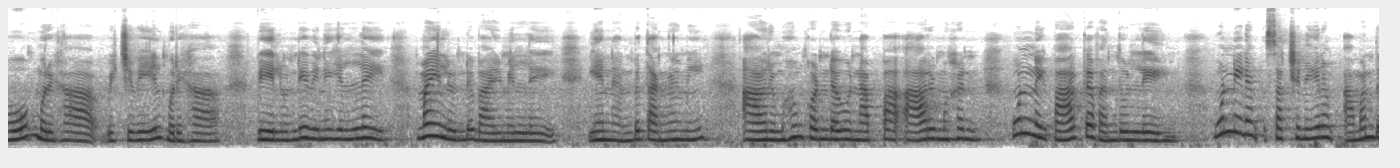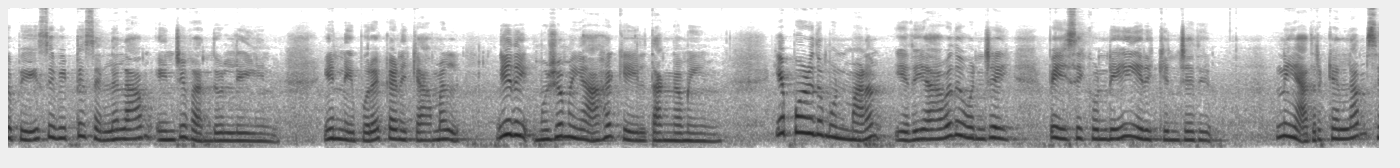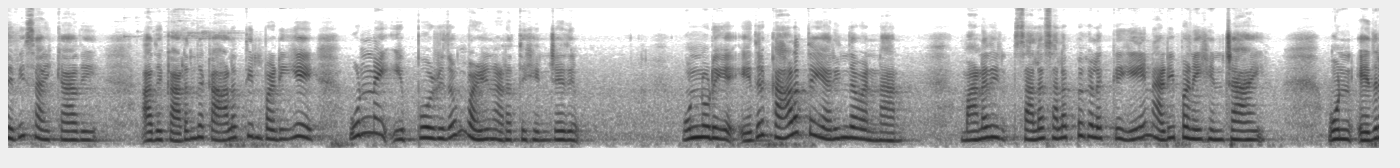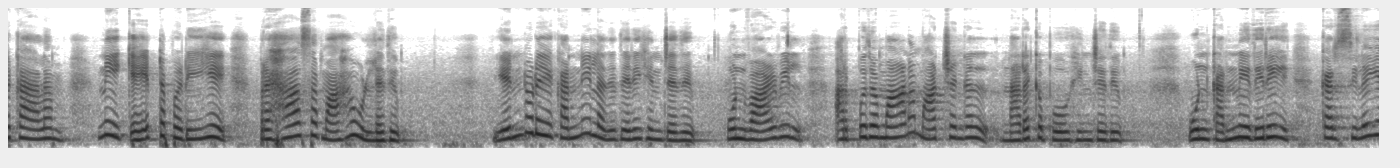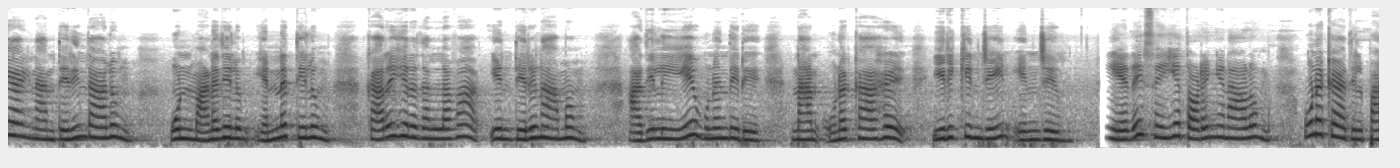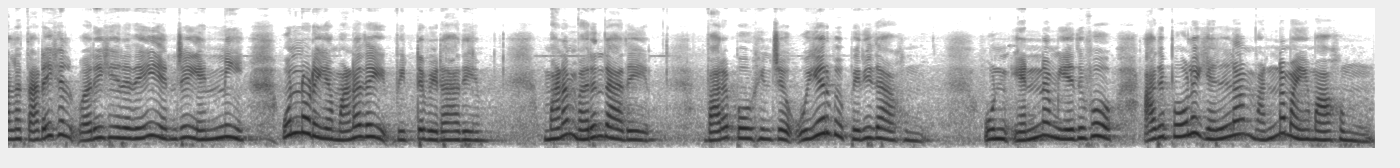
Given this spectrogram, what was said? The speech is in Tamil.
ஓம் முருகா வெற்றிவேல் முருகா வேலுண்டு வினை இல்லை மயிலுண்டு பயமில்லை. என் அன்பு தங்கமி ஆறுமுகம் கொண்ட உன் அப்பா ஆறுமுகன் உன்னை பார்க்க வந்துள்ளேன். உன்னிடம் சற்று நேரம் அமர்ந்து பேசிவிட்டு செல்லலாம் என்று வந்துள்ளேன். என்னை புறக்கணிக்காமல் இதை முழுமையாக கேள் தங்கமே. எப்பொழுதும் உன் மனம் எதையாவது ஒன்றை பேசிக்கொண்டே இருக்கின்றது. நீ அதற்கெல்லாம் செவி சாய்க்காதே. அது கடந்த காலத்தின்படியே உன்னை இப்பொழுதும் வழி நடத்துகின்றது. உன்னுடைய எதிர்காலத்தை அறிந்தவன் நான். மனதின் சலசலப்புகளுக்கு ஏன் அடிபணிகின்றாய்? உன் எதிர்காலம் நீ கேட்டபடியே பிரகாசமாக உள்ளது. என்னுடைய கண்ணில் அது தெரிகின்றது. உன் வாழ்வில் அற்புதமான மாற்றங்கள் நடக்கப் போகின்றது. உன் கண்ணெதிரே கற்சிலையாய் நான் தெரிந்தாலும் உன் மனதிலும் எண்ணத்திலும் கரைகிறதல்லவா என் திருநாமம்? அதிலேயே உணர்ந்திடு நான் உனக்காக இருக்கின்றேன் என்று. எதை செய்ய தொடங்கினாலும் உனக்கு அதில் பல தடைகள் வருகிறதே என்று எண்ணி உன்னுடைய மனதை விட்டு விடாதே. மனம் வருந்தாதே. வரப்போகின்ற உயர்வு பெரிதாகும். உன் எண்ணம் எதுவோ அதுபோல எல்லாம் வண்ணமயமாகும்.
